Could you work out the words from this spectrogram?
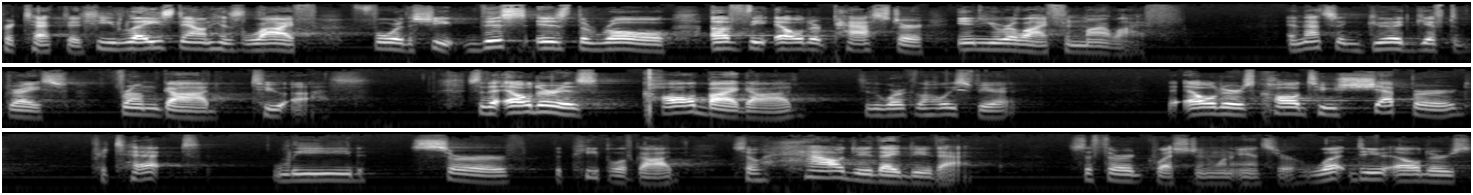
protected. He lays down his life for the sheep. This is the role of the elder pastor in your life, in my life. And that's a good gift of grace from God to us. So the elder is called by God through the work of the Holy Spirit. The elder is called to shepherd, protect, lead, serve the people of God. So, how do they do that? It's the third question I want to answer. What do elders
